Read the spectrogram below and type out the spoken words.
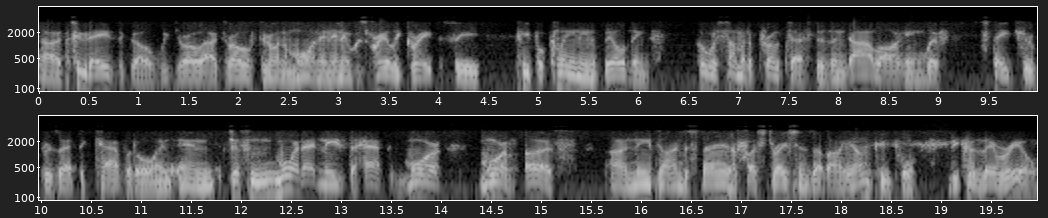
uh, two days ago we drove. I drove through in the morning, and it was really great to see people cleaning the buildings who were some of the protesters and dialoguing with state troopers at the Capitol, and and just more of that needs to happen. More more of us uh, need to understand the frustrations of our young people because they're real,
